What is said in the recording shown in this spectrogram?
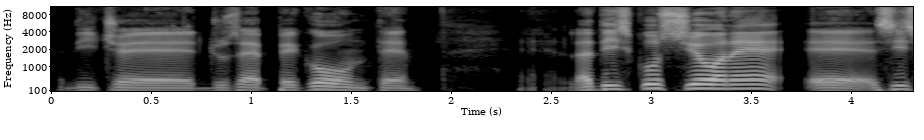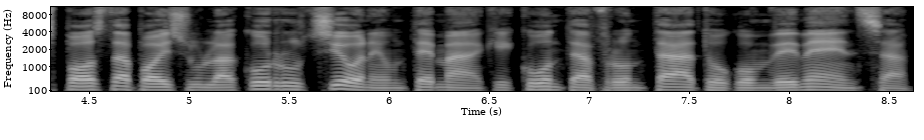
dice Giuseppe Conte. La discussione eh, si sposta poi sulla corruzione, un tema che Conte ha affrontato con veemenza.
